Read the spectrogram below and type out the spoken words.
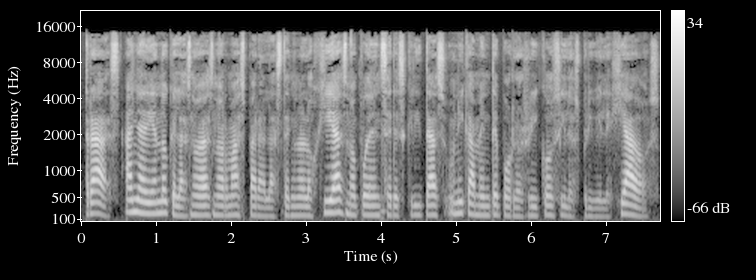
atrás, añadiendo que las nuevas normas para las tecnologías no pueden ser escritas únicamente por los ricos y los privilegiados.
